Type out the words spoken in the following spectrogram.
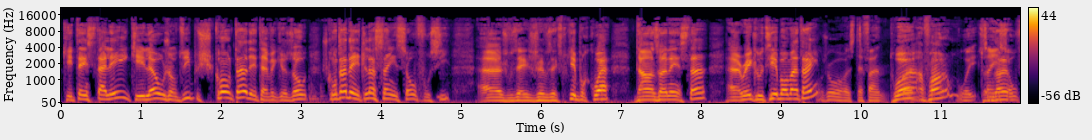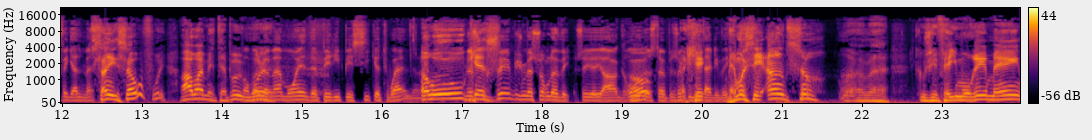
qui est installée, qui est là aujourd'hui. Puis je suis content d'être avec eux autres. Je suis content d'être là sain et sauf aussi. Euh, je, vous ai- je vais vous expliquer pourquoi dans un instant. Euh, Ray Cloutier, bon matin. Bonjour, euh, Stéphane. Toi, en forme? Oui, sain et sauf également. Sain et sauf, oui. Ah ouais, mais t'es pas... Probablement moins de péripéties que toi. Là. Oh, me suis couché puis je me suis relevé. C'est, en gros, là, c'est un peu ça qui m'est arrivé. Mais moi, c'est entre ça. Euh, que j'ai failli mourir, mais...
